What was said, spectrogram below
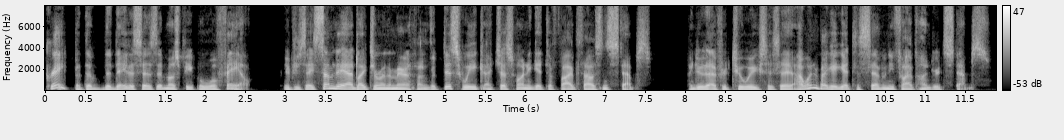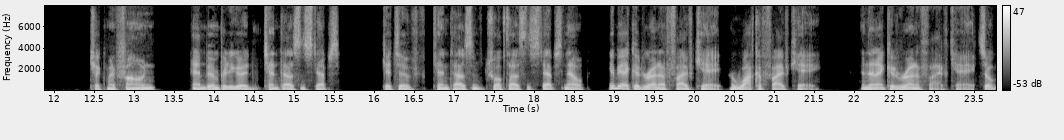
great. But the, the data says that most people will fail. If you say, someday I'd like to run a marathon, but this week I just want to get to 5,000 steps. I do that for two weeks. I say, I wonder if I could get to 7,500 steps. Check my phone. And I'm doing pretty good. 10,000 steps get to 10,000, 12,000 steps. Now, maybe I could run a 5K or walk a 5K and then I could run a 5K. So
